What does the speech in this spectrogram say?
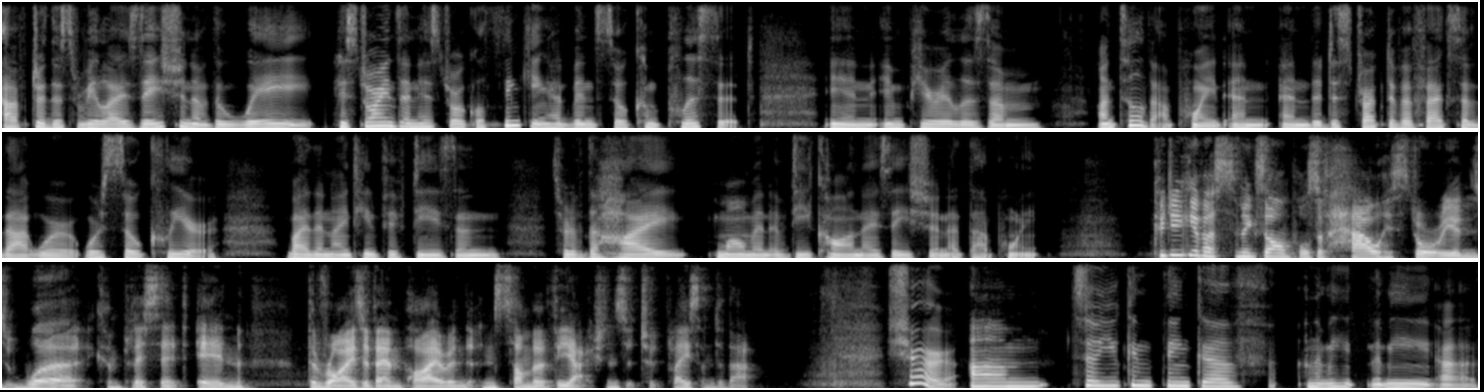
after this realization of the way historians and historical thinking had been so complicit in imperialism until that point, and and the destructive effects of that were were so clear by the 1950s and sort of the high moment of decolonization at that point. Could you give us some examples of how historians were complicit in the rise of empire and, and some of the actions that took place under that? Sure. Um, so you can think of let me let me uh,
